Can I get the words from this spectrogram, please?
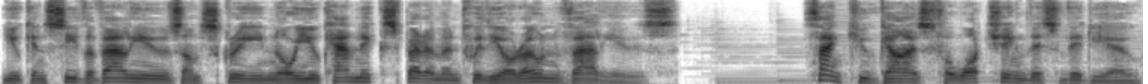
You can see the values on screen or you can experiment with your own values. Thank you guys for watching this video,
